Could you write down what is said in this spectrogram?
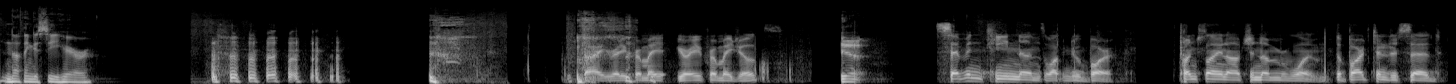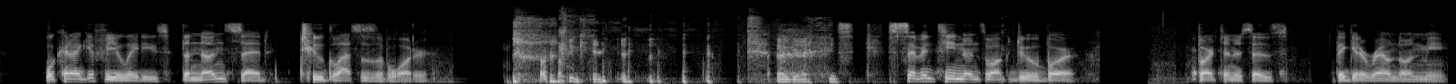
Nothing to see here. All right, you ready for my, you ready for my jokes? Yeah. 17 nuns walk into a bar. Punchline option number one. The bartender said, What can I get for you, ladies? The nun said, Two glasses of water. Okay. okay. 17 nuns walk into a bar. Bartender says, They get around on me.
